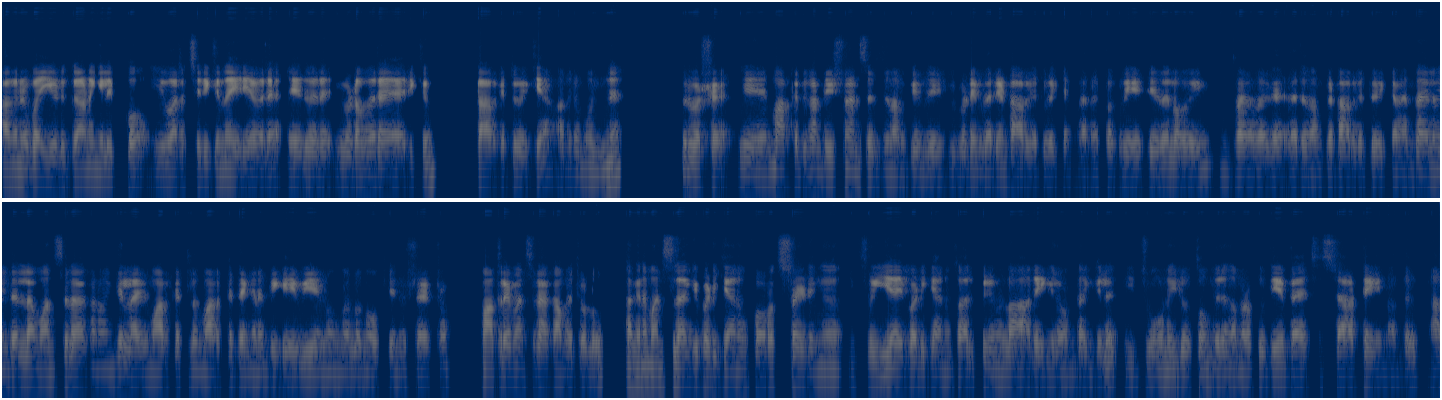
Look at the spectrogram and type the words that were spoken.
അങ്ങനെ ഒരു ബൈ എടുക്കുകയാണെങ്കിൽ ഇപ്പോൾ ഈ വരച്ചിരിക്കുന്ന ഏരിയ വരെ ഏതുവരെ ഇവിടം വരെ ആയിരിക്കും ടാർഗറ്റ് വെക്കുക. അതിനു മുന്നേ ഒരുപക്ഷെ മാർക്കറ്റ് കണ്ടീഷൻ അനുസരിച്ച് നമുക്ക് എന്ത് ഇവിടെയും വരെയും ടാർഗറ്റ് വെക്കാം. കാരണം ഇപ്പൊ ക്രിയേറ്റ് ചെയ്ത ലോയും വരെ നമുക്ക് ടാർഗറ്റ് വെക്കാം. എന്തായാലും ഇതെല്ലാം മനസ്സിലാക്കണമെങ്കിൽ ലൈവ് മാർക്കറ്റിൽ മാർക്കറ്റ് എങ്ങനെ ബിഹേവ് ചെയ്യുന്നു എന്നുള്ളത് നോക്കിയതിനു ശേഷം മാത്രമേ മനസ്സിലാക്കാൻ പറ്റുള്ളൂ. അങ്ങനെ മനസ്സിലാക്കി പഠിക്കാനും ഫോറക്സ് ട്രേഡിംഗ് ഫ്രീ ആയി പഠിക്കാനും താല്പര്യമുള്ള ആരെങ്കിലും ഉണ്ടെങ്കിൽ ഈ ജൂൺ ഇരുപത്തി ഒമ്പതിന് നമ്മുടെ പുതിയ ബാച്ച് സ്റ്റാർട്ട് ചെയ്യുന്നുണ്ട്. ആ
